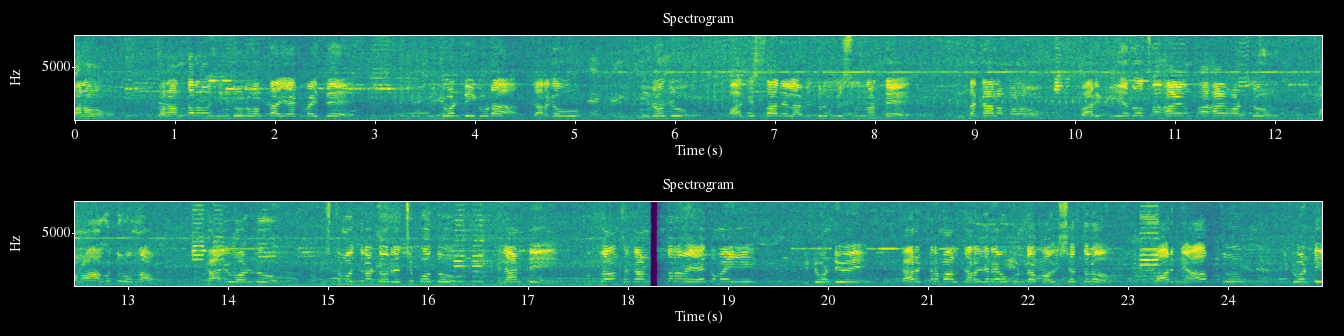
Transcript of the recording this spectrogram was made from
మనం మనందరం హిందువులు అంతా ఏకమైతే ఇటువంటివి కూడా జరగవు. ఈరోజు పాకిస్తాన్ ఇలా విజృంభిస్తుందంటే ఇంతకాలం మనం వారికి ఏదో సహాయం సహాయం అంటూ మనం ఆగుతూ ఉన్నాం. కానీ వాళ్ళు ఇష్టం వచ్చినట్టు రెచ్చిపోతూ ఇలాంటి విధ్వంసకాండ అందరం ఏకమయ్యి ఇటువంటి కార్యక్రమాలు జరగనివ్వకుండా భవిష్యత్తులో వారిని ఆపుతూ ఇటువంటి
